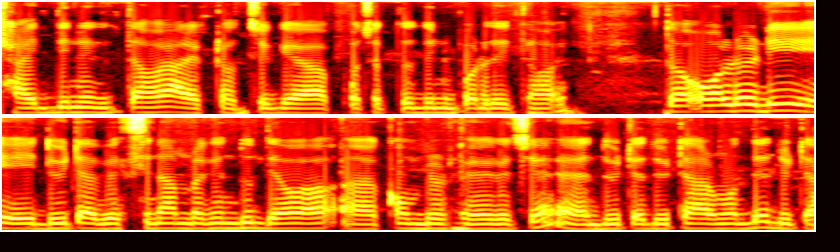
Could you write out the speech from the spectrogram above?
ষাট দিনে দিতে হয় আর একটা হচ্ছে গিয়ে পঁচাত্তর দিন পরে দিতে হয়। তো অলরেডি এই দুইটা ভ্যাকসিন আমরা কিন্তু দেওয়া কমপ্লিট হয়ে গেছে দুইটা দুইটার মধ্যে দুইটা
